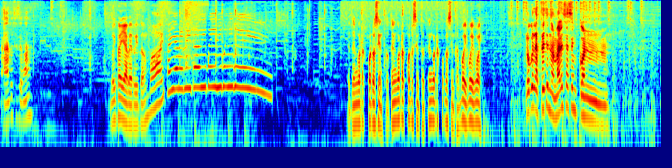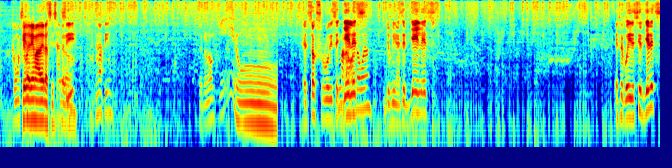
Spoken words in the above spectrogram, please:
Ah, entonces se va. Voy para allá, perrito. Voy para allá, perrito. Di, di, di. Ya tengo res 400, tengo res 400, tengo res 400. Voy, voy, voy. Luego las flechas normales se hacen con... ¿Cómo se Piedra y llama? madera, sí, sé, pero, Sí, no, sí. pero no quiero. El dice mala Jailets. onda, weón. Yo vine a decir Jailets. F, ¿podéis decir Jailets?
